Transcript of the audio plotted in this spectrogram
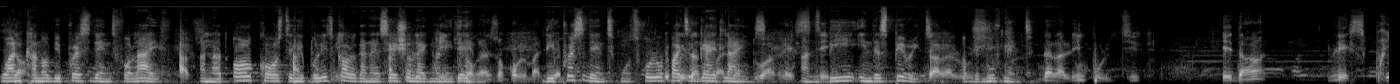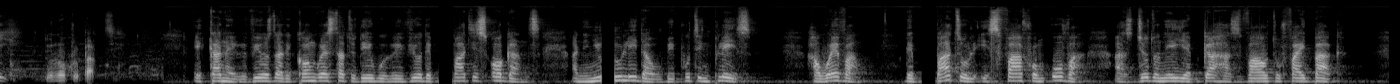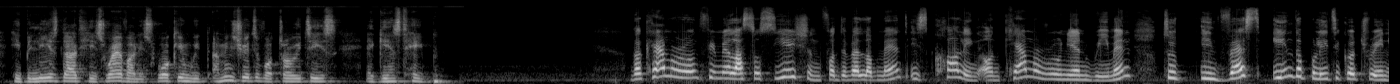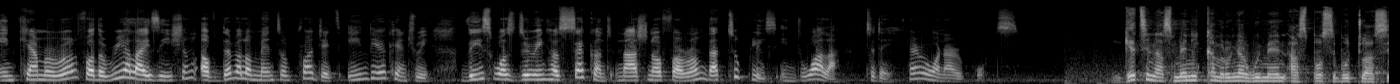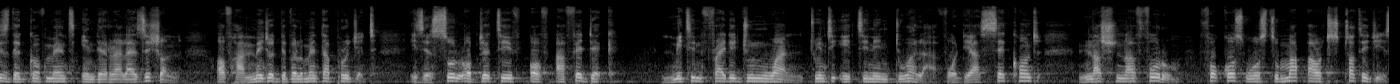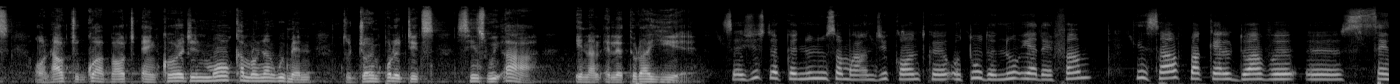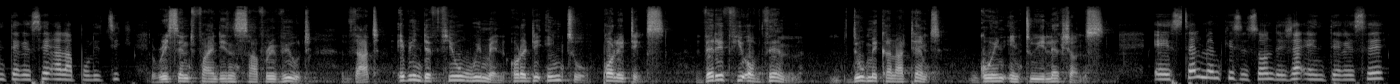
One cannot be president for life and at all costs in a political organization like Manidem. The president must follow party président de Manidem guidelines and be in the spirit of the movement. dans la ligne politique et dans l'esprit de notre parti. Ekane reveals that the Congress today will review the party's organs and a new leader will be put in place. However, the battle is far from over as Dieudonné Yebga has vowed to fight back. He believes that his rival is working with administrative authorities against him. The Cameroon Female Association for Development is calling on Cameroonian women to invest in the political train in Cameroon for the realization of developmental projects in their country. This was during her second national forum that took place in Douala today. Henry Wana reports. Getting as many Cameroonian women as possible to assist the government in the realization of her major developmental project is a sole objective of AFEDEC, meeting Friday, June 1, 2018 in Douala for their second national forum. Focus was to map out strategies on how to go about encouraging more Cameroonian women to join politics since we are in an electoral year. C'est juste que nous nous sommes rendus compte qu'autour de nous, il y a des femmes qui ne savent pas qu'elles doivent euh, s'intéresser à la politique. Recent findings have revealed that even the few women already into politics, very few of them do make an attempt going into elections. Et celles-mêmes qui se sont déjà intéressées,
